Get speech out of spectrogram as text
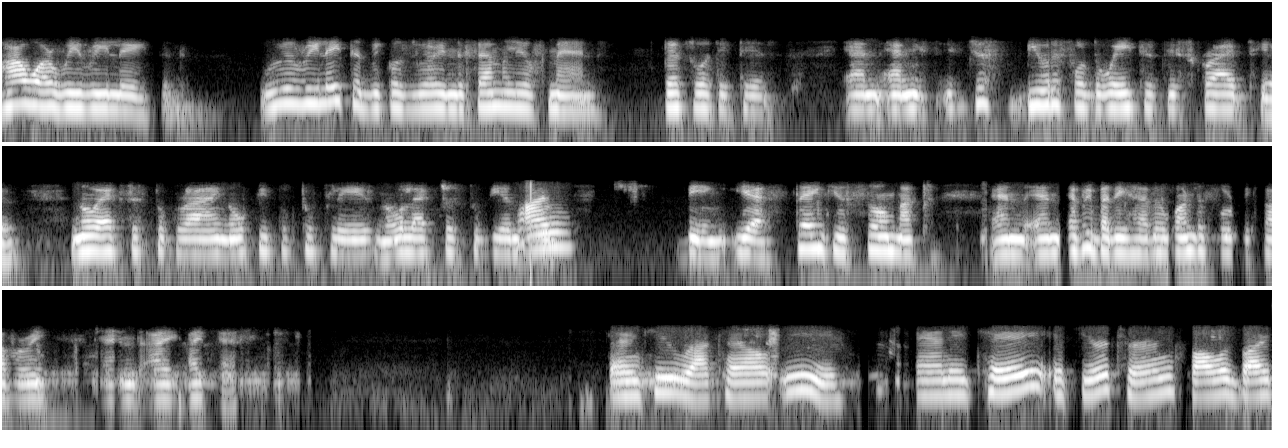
how are we related? We're related because we're in the family of man. That's what it is. And and it's, it's just beautiful the way it is described here. No access to grind, no people to please, no lectures to be enjoyed. Being yes, thank you so much, and and everybody have a wonderful recovery. And I I pass. Thank you, Raquel E. Annie K. It's your turn, followed by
